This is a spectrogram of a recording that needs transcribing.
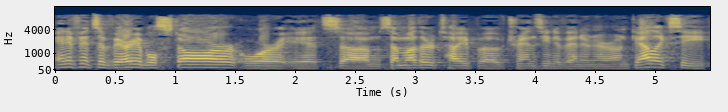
And if it's a variable star or it's um, some other type of transient event in our own galaxy,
